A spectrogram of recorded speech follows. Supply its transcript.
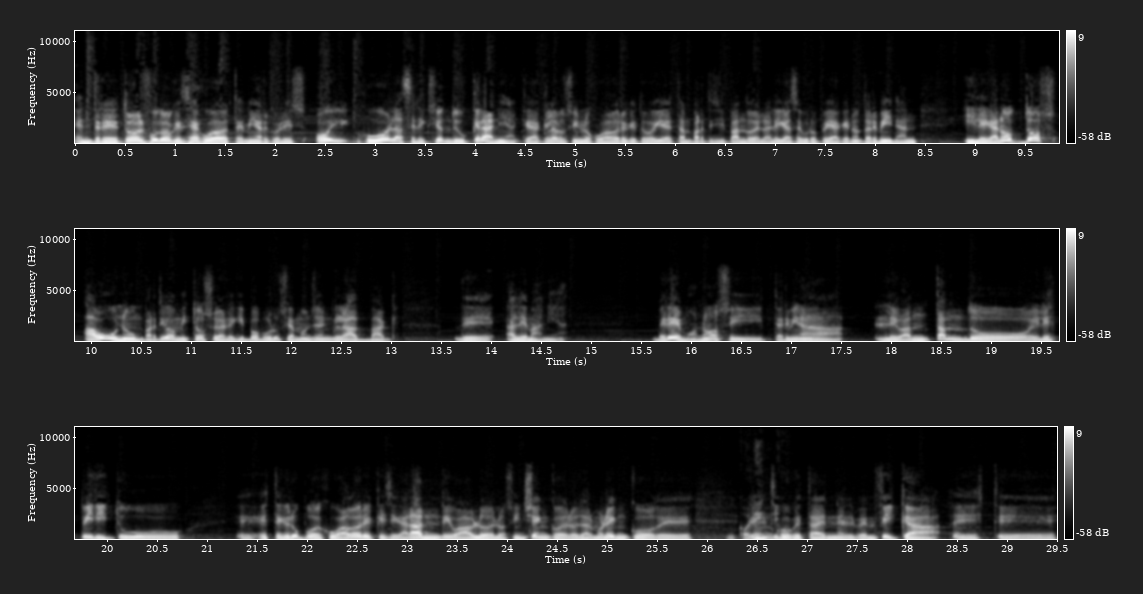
Entre todo el fútbol que se ha jugado este miércoles, hoy jugó la selección de Ucrania, queda claro sin los jugadores que todavía están participando de las ligas europeas que no terminan, y le ganó 2 a 1 un partido amistoso al equipo Borussia Mönchengladbach de Alemania. Veremos, ¿no? Si termina levantando el espíritu eh, este grupo de jugadores que llegarán, digo, hablo de los Sinchenko, de los Yarmolenko, de Nikolenko. el tipo que está en el Benfica, este,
